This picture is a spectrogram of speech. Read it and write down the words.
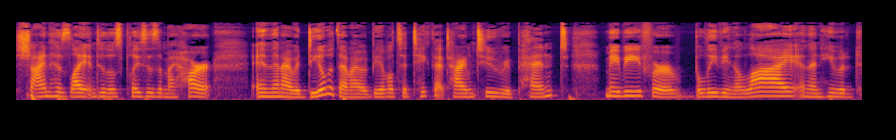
shine his light into those places in my heart, and then I would deal with them. I would be able to take that time to repent, maybe for believing a lie, and then he would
